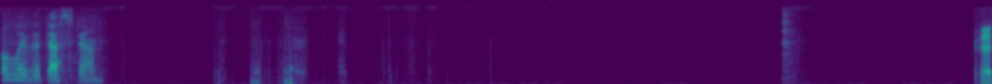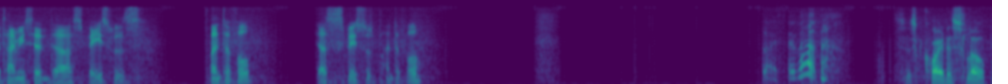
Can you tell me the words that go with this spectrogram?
I'll leave the desk down. At that time, you said uh, space was plentiful. Desk space was plentiful. Did I say that? This is quite a slope.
